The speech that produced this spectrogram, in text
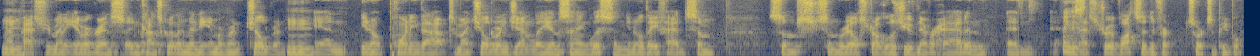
So I've mm. pastored many immigrants and consequently many immigrant children, mm-hmm. and you know, pointing that out to my children gently and saying, "Listen, you know, they've had some." Some some real struggles you've never had, and and, and it's- that's true of lots of different sorts of people.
